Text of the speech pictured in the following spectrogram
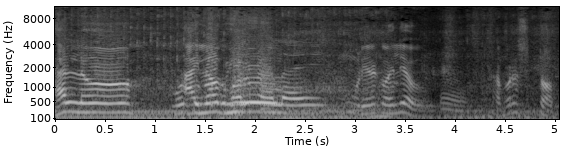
ହ୍ୟାଲୋ ଆଇ ଲଭ୍ ୟୁ ମୁଁ ଓଡ଼ିଆରେ କହିଲି ଆଉ ହୁଁ। ତାପରେ ଷ୍ଟପ୍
